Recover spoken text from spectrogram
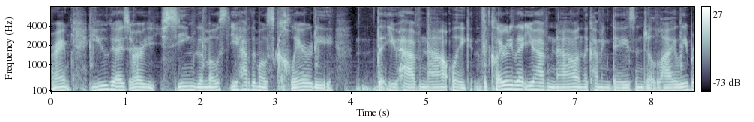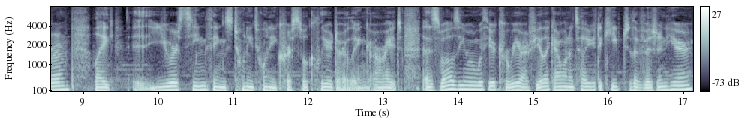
right? You guys are seeing the most, you have the most clarity that you have now, like the clarity that you have now in the coming days in July, Libra like eh, you are seeing things 2020 crystal clear, darling. All right. As well as even with your career, I feel like I want to tell you to keep to the vision here.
